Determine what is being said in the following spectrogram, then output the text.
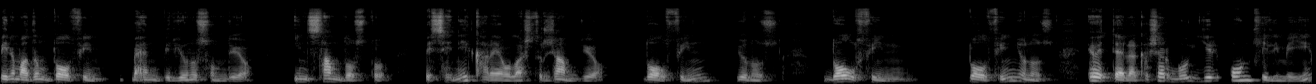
Benim adım Dolphin. Ben bir Yunus'um diyor. İnsan dostu ve seni karaya ulaştıracağım diyor. Dolphin, Yunus. Dolphin. Dolphin, Yunus. Evet değerli arkadaşlar bu 10 kelimeyi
